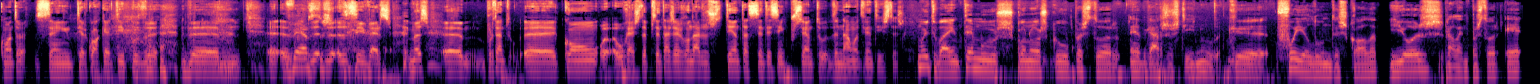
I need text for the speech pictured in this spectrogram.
contra, sem ter qualquer tipo de. de, eh, versos. De, de, sim, versos. Mas, uh, portanto, uh, com o resto da porcentagem a rondar nos 70 a 65% de não adventistas. Muito bem, temos connosco o pastor Edgar Justino, que foi aluno da escola e hoje, para além de pastor, é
